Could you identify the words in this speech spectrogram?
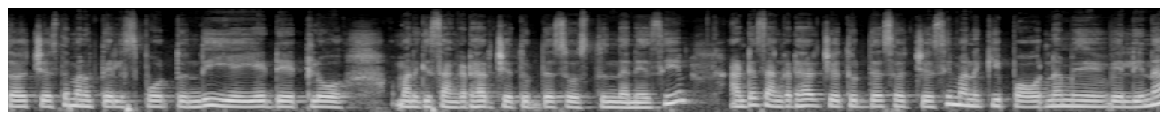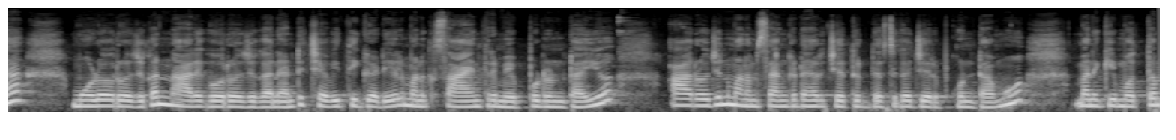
సర్చ్ చేస్తే మనకు తెలిసిపోతుంది ఏ ఏ డేట్లో మనకి సంకటహర చతుర్దశి వస్తుందనేసి. అంటే సంకటహర చతుర్దశి వచ్చేసి మనకి పౌర్ణమి వెళ్ళిన మూడో రోజు కానీ నాలుగో రోజు కానీ అంటే చవితి గడియలు మనకు సాయంత్రం ఎప్పుడు ఉంటాయో ఆ రోజున మనం సంకటహర చతుర్దశిగా జరుపుకుంటాము. మనకి మొత్తం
